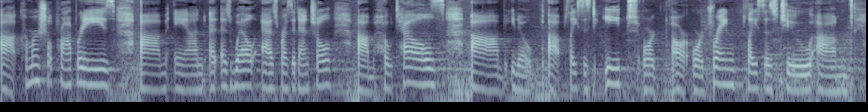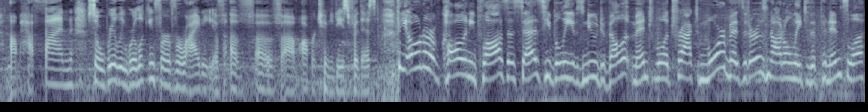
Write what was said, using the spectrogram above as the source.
uh, commercial properties um, and as well as residential um, hotels, um, you know, uh, places to eat or, or, or drink, places to um, um, have fun. So really, we're looking for a variety of, of, of um, opportunities for this. The owner of Colony Plaza says he believes new development will will attract more visitors not only to the peninsula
